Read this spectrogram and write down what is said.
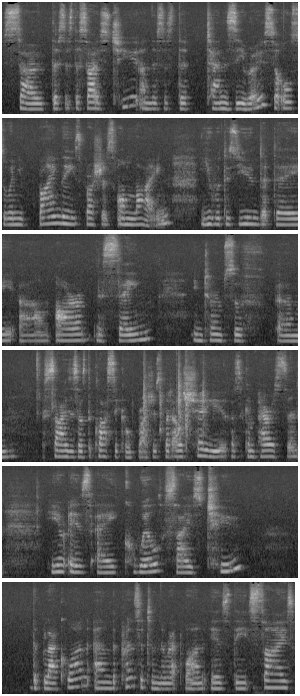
So this is the size 2 and this is the 10 0 so also when you're buying these brushes online you would assume that they um, are the same in terms of um, sizes as the classical brushes but I'll show you as a comparison. Here is a quill size 2 the black one and the Princeton the red one is the size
